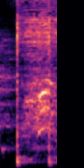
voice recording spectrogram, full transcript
One.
